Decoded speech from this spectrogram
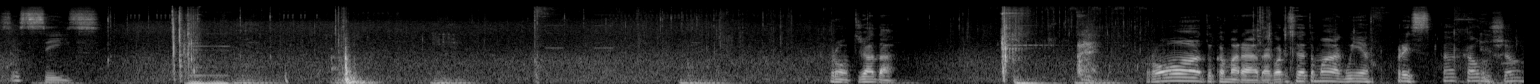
Dezesseis. Pronto, já dá. Pronto, camarada. Agora você vai tomar uma aguinha fresca. Ah, no chão.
